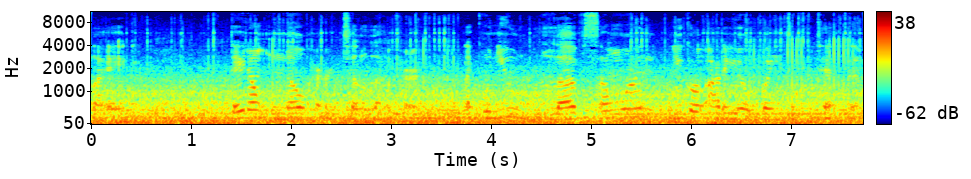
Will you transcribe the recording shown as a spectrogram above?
Like they don't know her to love her. Like when you love someone you go out of your way to protect them.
